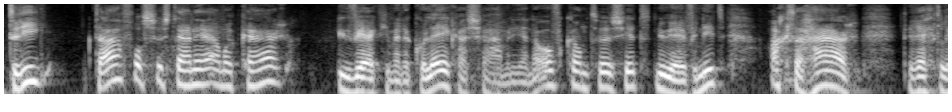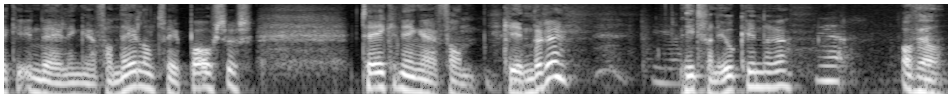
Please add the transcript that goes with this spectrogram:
drie tafels staan hier aan elkaar. U werkt hier met een collega samen die aan de overkant uh, zit. Nu even niet. Achter haar de rechtelijke indelingen van Nederland. Twee posters. Tekeningen van kinderen. Ja. Niet van uw kinderen. Ja. Of wel?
